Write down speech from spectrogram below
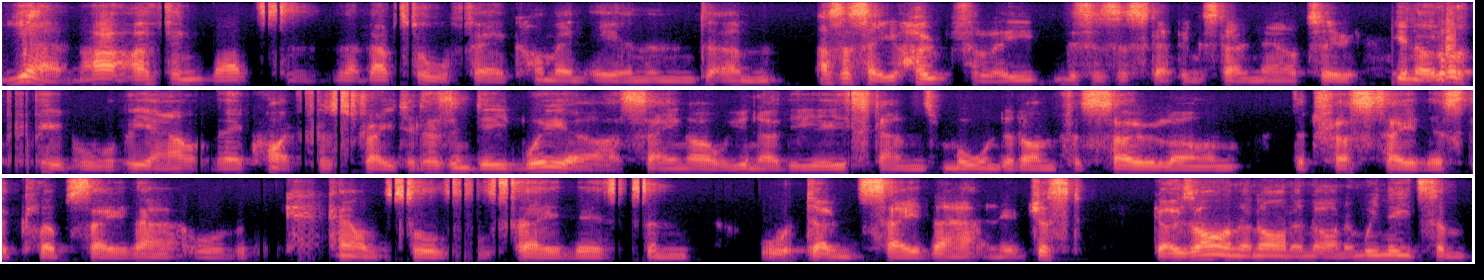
yeah, I, I think that's that, that's all fair comment, Ian. And um, as I say, hopefully this is a stepping stone now to you know a lot of people will be out there quite frustrated, as indeed we are, saying, oh, you know, the East Stands maundered on for so long. The trust say this, the club say that, or the councils say this, and or don't say that, and it just goes on and on and on. And we need some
